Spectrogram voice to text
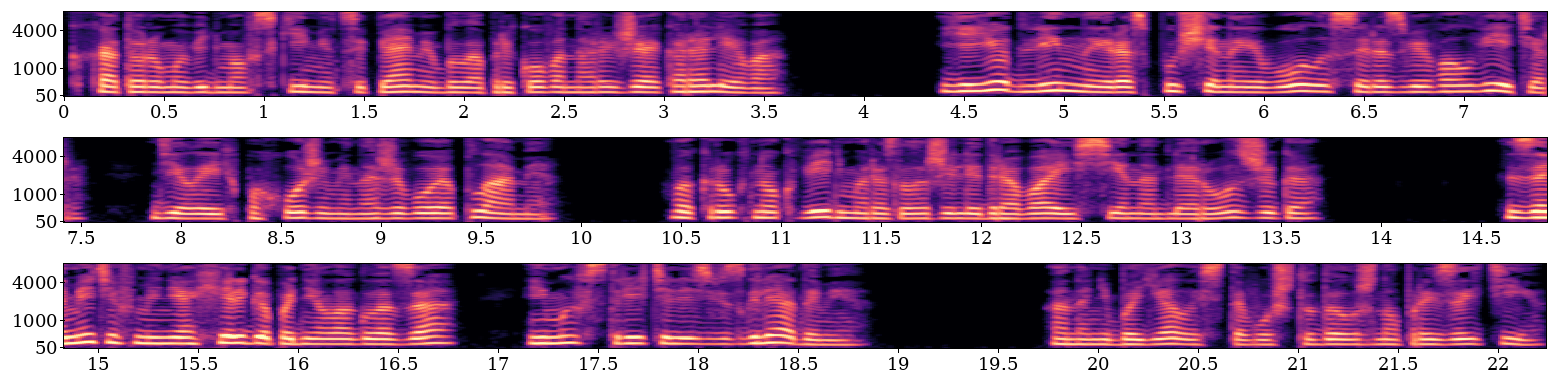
к которому ведьмовскими цепями была прикована рыжая королева. Ее длинные распущенные волосы развивал ветер, делая их похожими на живое пламя. Вокруг ног ведьмы разложили дрова и сено для розжига. Заметив меня, Хельга подняла глаза, и мы встретились взглядами. Она не боялась того, что должно произойти,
